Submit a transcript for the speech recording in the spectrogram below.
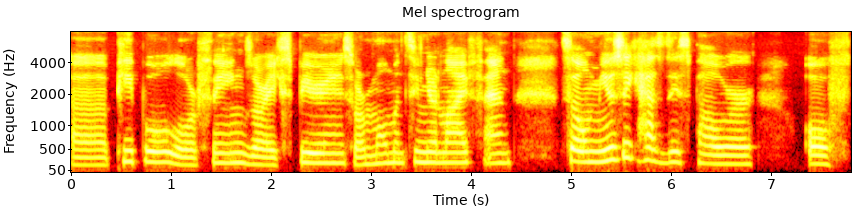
uh, people or things or experience or moments in your life. And so music has this power of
